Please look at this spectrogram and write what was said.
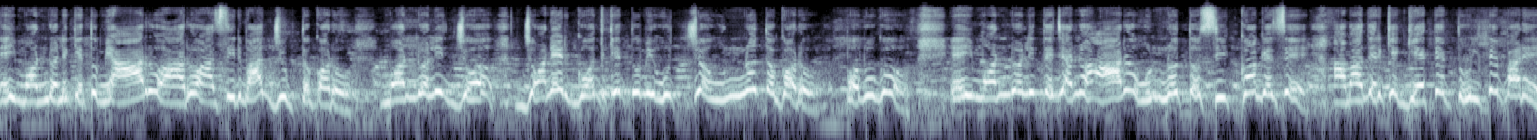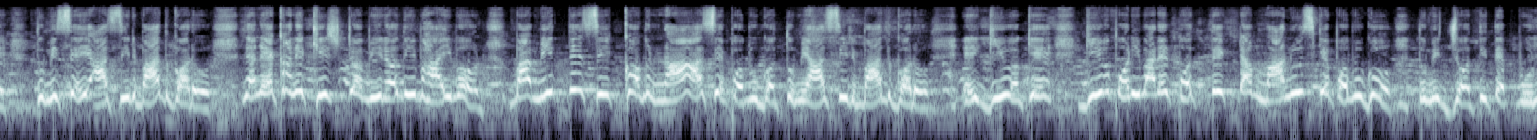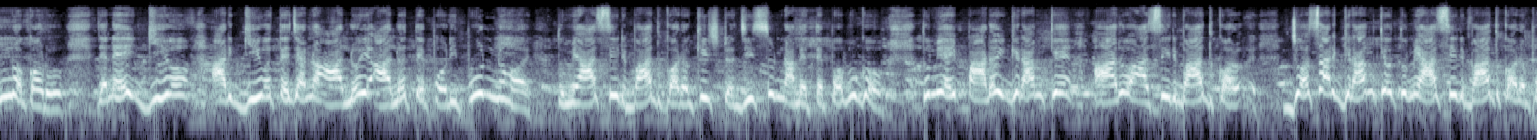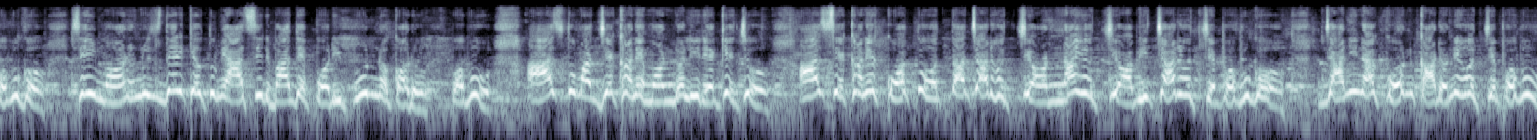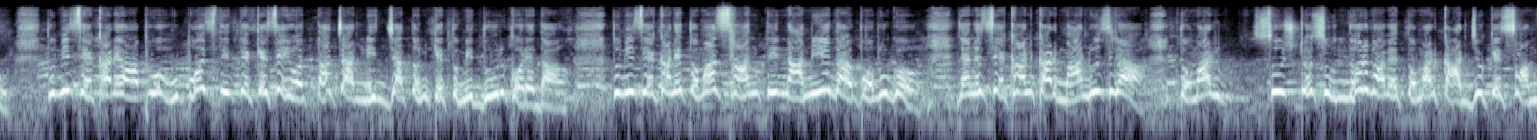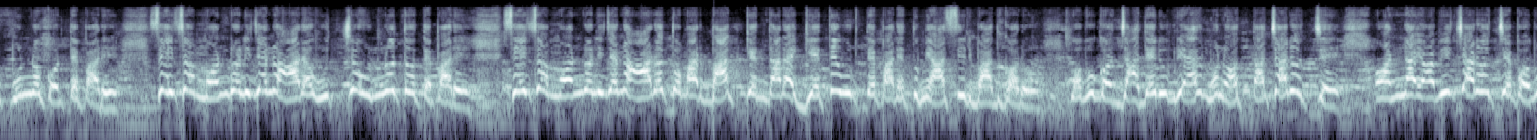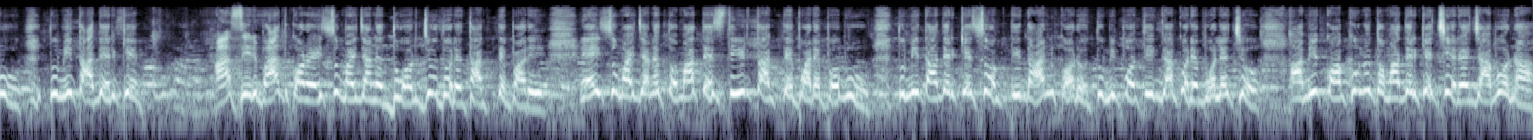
এই মণ্ডলীকে তুমি আরও আরও আশীর্বাদ যুক্ত করো মণ্ডলীর জনের গোদকে তুমি উচ্চ, উন্নত করো। প্রভু গো, এই মণ্ডলীতে যেন আরও উন্নত শিক্ষক এসে আমাদেরকে গেতে তুলতে পারে। তুমি সেই আশীর্বাদ করো। যেন এখানে খ্রিস্ট বিরোধী ভাই বোন বা মিথ্যে শিক্ষক না আসে প্রভু গো, তুমি আশীর্বাদ করো। এই গৃহকে, গৃহ পরিবারের প্রত্যেকটা মানুষকে প্রভু গো, তুমি জ্যোতিতে পূর্ণ করো। যেন এই গৃহ আর গৃহতে যেন আলোয় আলোতে পরিপূর্ণ হয়। তুমি আশীর্বাদ করো খ্রিস্ট যিশুর নামেতে প্রভু গো। তুমি এই পাড়ই গ্রামকে আরও আশীর্বাদ করো, যশার গ্রামকেও তুমি আশীর্বাদ করো প্রভু গো। সেই মানুষদেরকেও তুমি আশীর্বাদে পরিপূর্ণ করো। প্রভু, আজ তোমার যেখানে মণ্ডলী রেখেছ, আজ সেখানে কত অত্যাচার হচ্ছে, অন্যায় হচ্ছে, অবিচার হচ্ছে প্রভু গো। জানি না কোন কারণে হচ্ছে প্রভু। তুমি সেখানে অপ- উপস্থিত থেকে সেই অত্যাচার নির্যাতনকে তুমি দূর করে দাও। তুমি সেখানে তোমার শান্তি নামিয়ে দাও প্রভু গো। যেন সেখানকার মানুষরা তোমার সুষ্ঠু, সুন্দরভাবে তোমার কার্যকে সম্পূর্ণ করতে পারে। সেই সব মণ্ডলী যেন আরও উচ্চ উন্নত হতে পারে। সেই সব মণ্ডলী যেন আরও তোমার বাক্যের দ্বারা গেতে উঠতে পারে। তুমি আশীর্বাদ করো। প্রভু যাদের উপরে এমন অত্যাচার হচ্ছে, অন্যায়, অবিচার হচ্ছে প্রভু, তুমি তাদেরকে আশীর্বাদ করো। এই সময় যেন ধৈর্য ধরে থাকতে পারে। এই সময় যেন তোমাতে স্থির থাকতে পারে প্রভু। তুমি তাদেরকে শক্তি দান করো। তুমি প্রতিজ্ঞা করে বলেছ, আমি কখনো তোমাদেরকে ছেড়ে যাব না।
